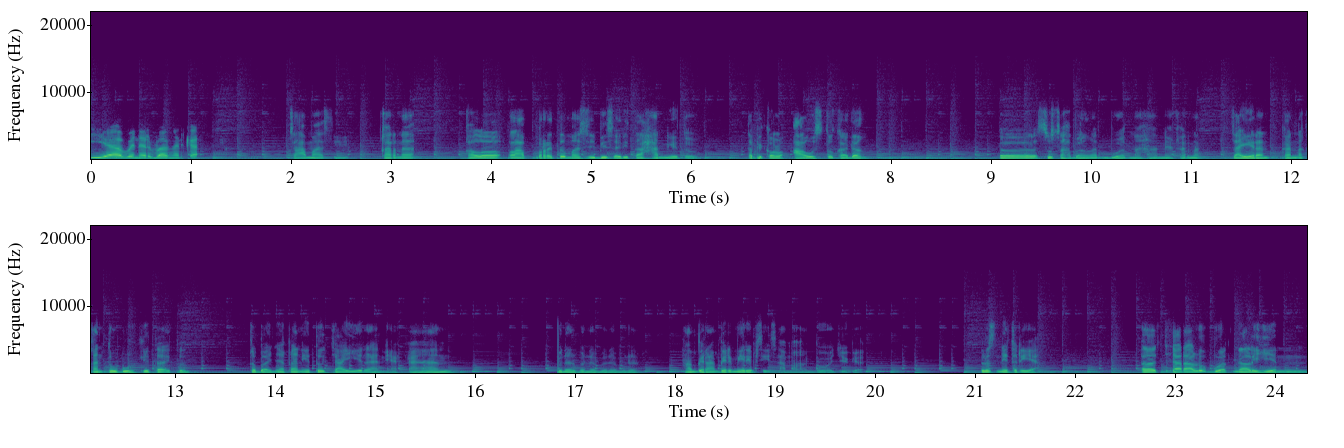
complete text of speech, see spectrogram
Iya, bener banget Kak. Sama sih, karena kalau lapar itu masih bisa ditahan gitu, tapi kalau aus tuh kadang eh, susah banget buat nahannya. Karena cairan, karena kan tubuh kita itu kebanyakan itu cairan ya kan, bener bener bener bener, hampir-hampir mirip sih sama gue juga. Terus nih Tria, eh, cara lu buat ngalihin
